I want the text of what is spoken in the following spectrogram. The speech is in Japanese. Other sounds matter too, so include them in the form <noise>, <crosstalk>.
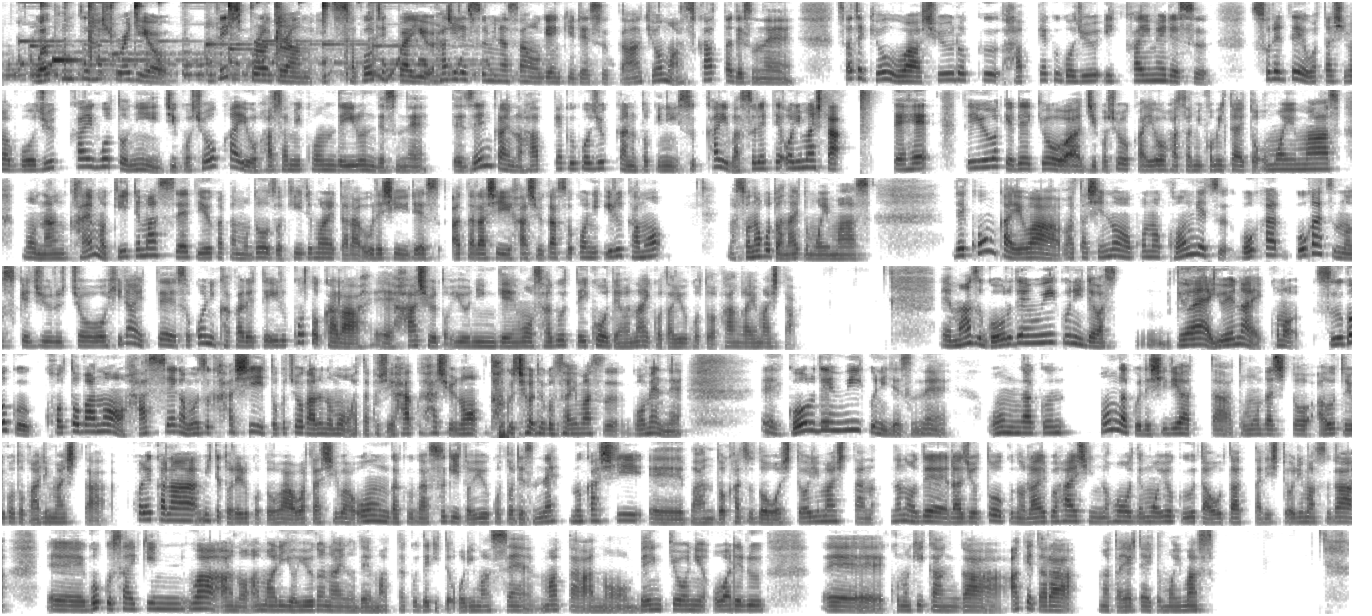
Welcome to Hash Radio. This program is supported by you. ハシです。皆さんお元気ですか？今日も暑かったですね。さて今日は収録851回目です。それで私は50回ごとに自己紹介を挟み込んでいるんですね。で、前回の850回の時にすっかり忘れておりました。てへ。というわけで今日は自己紹介を挟み込みたいと思います。もう何回も聞いてますぜっていう方もどうぞ聞いてもらえたら嬉しいです。新しいハッシュがそこにいるかも。まあそんなことはないと思います。で、今回は私のこの今月5月 ,5 月のスケジュール帳を開いて、そこに書かれていることから、えー、ハッシュという人間を探っていこうではないかということを考えました。えまずゴールデンウィークにでは言えない、このすごく言葉の発声が難しい特徴があるのも私、白波種の特徴でございます。ごめんね。えゴールデンウィークにですね、音楽、音楽で知り合った友達と会うということがありました。これから見て取れることは、私は音楽が好きということですね。昔、えー、バンド活動をしておりましたな。なので、ラジオトークのライブ配信の方でもよく歌を歌ったりしておりますが、えー、ごく最近は、あの、あまり余裕がないので、全くできておりません。また、あの、勉強に追われる、えー、この期間が明けたら、またやりたいと思います。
